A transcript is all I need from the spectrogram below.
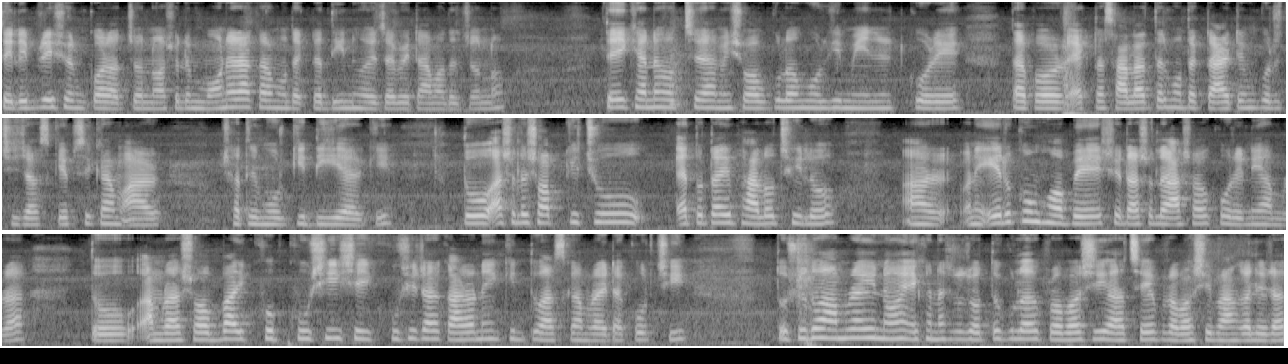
সেলিব্রেশন করার জন্য আসলে মনে রাখার মতো একটা দিন হয়ে যাবে এটা আমাদের জন্য। তো এইখানে হচ্ছে আমি সবগুলো মুরগি মিনিট করে তারপর একটা সালাদের মতো একটা আইটেম করেছি জাস্ট ক্যাপসিকাম আর সাথে মুরগি দিয়ে আর কি। তো আসলে সব কিছু এতটাই ভালো ছিল আর মানে এরকম হবে সেটা আসলে আশাও করিনি আমরা। তো আমরা সবাই খুব খুশি, সেই খুশিটার কারণেই কিন্তু আজকে আমরা এটা করছি। তো শুধু আমরাই নয়, এখানে আসলে যতগুলো প্রবাসী আছে, প্রবাসী বাঙালিরা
